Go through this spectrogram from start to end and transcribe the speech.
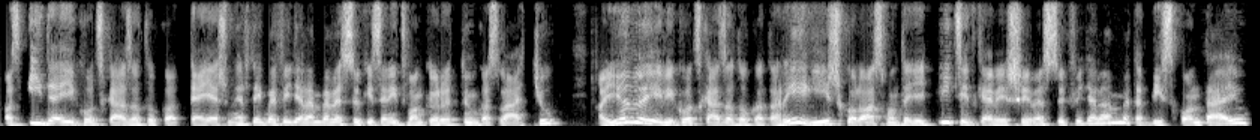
az idei kockázatokat teljes mértékben figyelembe veszük, hiszen itt van köröttünk, azt látjuk. A jövő évi kockázatokat a régi iskola azt mondta, hogy egy picit kevéssé veszük figyelembe, tehát diszkontáljuk,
